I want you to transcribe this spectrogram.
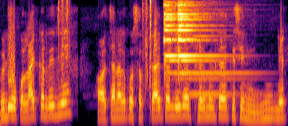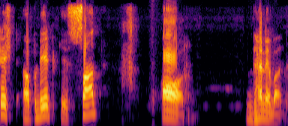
वीडियो को लाइक कर दीजिए और चैनल को सब्सक्राइब कर लीजिए। फिर मिलते हैं किसी लेटेस्ट अपडेट के साथ। और धन्यवाद।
